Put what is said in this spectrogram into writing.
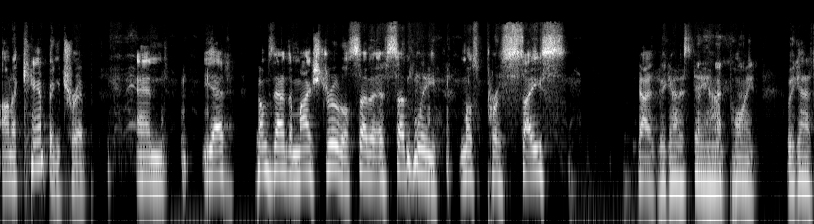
on a camping trip, and yet comes down to my strudel. So suddenly, most precise. Guys, we got to stay on point. We got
